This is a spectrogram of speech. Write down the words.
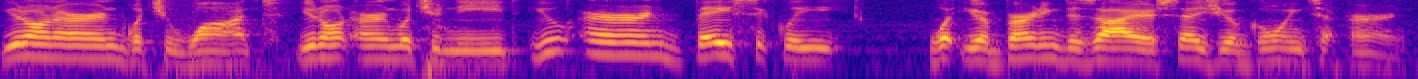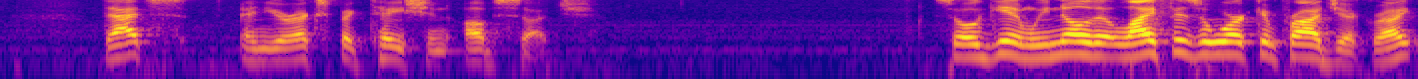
You don't earn what you want. You don't earn what you need. You earn basically what your burning desire says you're going to earn. That's and your expectation of such. So again, we know that life is a work in project, right?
